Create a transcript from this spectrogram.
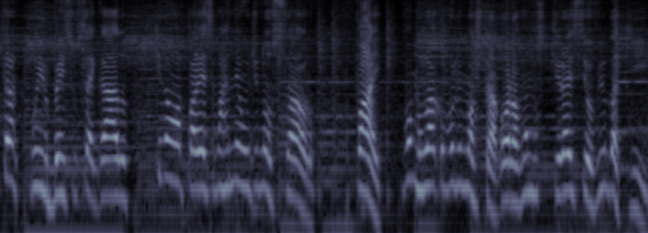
tranquilo, bem sossegado, que não apareça mais nenhum dinossauro. Pai, vamos lá que eu vou lhe mostrar. Agora vamos tirar esse ovinho daqui.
